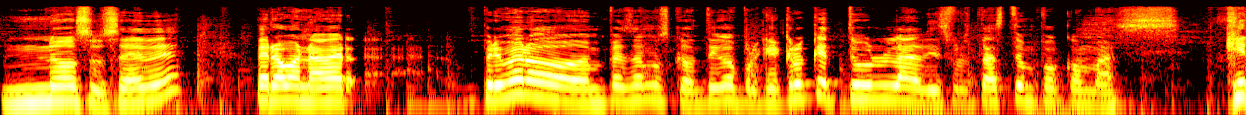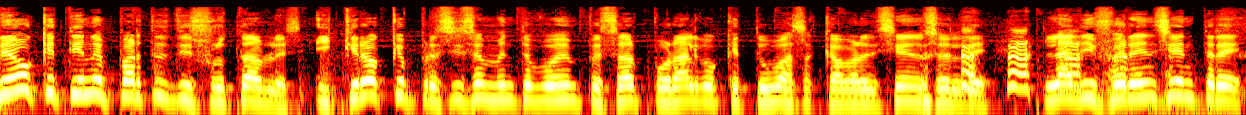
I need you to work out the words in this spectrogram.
no sucede. Pero bueno, a ver, primero empezamos contigo porque creo que tú la disfrutaste un poco más. Creo que tiene partes disfrutables y creo que precisamente voy a empezar por algo que tú vas a acabar diciendo, es el de la diferencia entre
